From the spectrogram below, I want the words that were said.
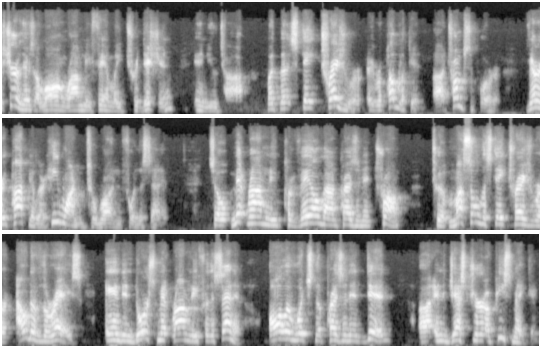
Sure, there's a long Romney family tradition in Utah, but the state treasurer, a Republican, a Trump supporter, very popular, he wanted to run for the Senate. So Mitt Romney prevailed on President Trump to muscle the state treasurer out of the race and endorse Mitt Romney for the Senate, all of which the president did uh, in a gesture of peacemaking,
